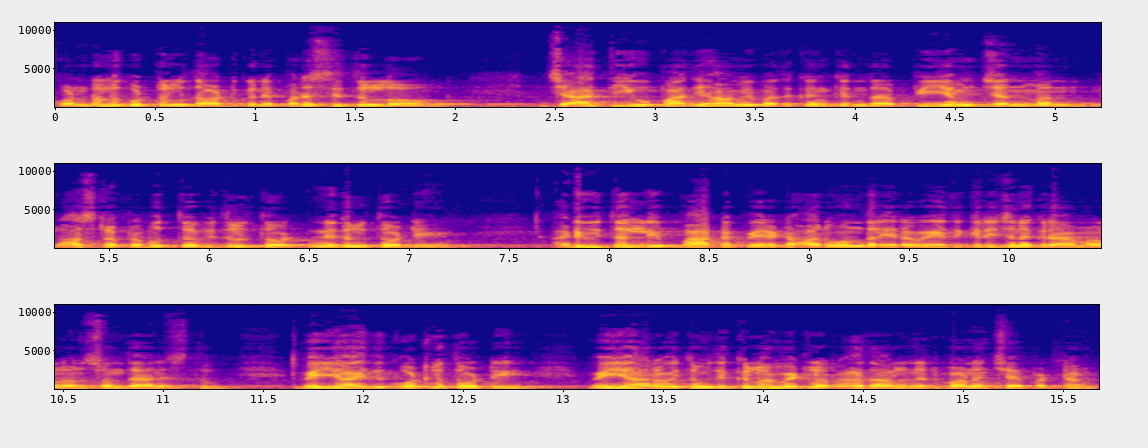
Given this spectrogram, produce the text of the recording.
కొండలు గుట్టలు దాటుకునే పరిస్థితుల్లో జాతీయ ఉపాధి హామీ పథకం కింద పిఎం జన్మన్ రాష్ట్ర ప్రభుత్వ విధులతో నిధులతోటి అడవి తల్లి బాట పేరిట ఆరు వందల ఇరవై ఐదు గిరిజన గ్రామాలను అనుసంధానిస్తూ వెయ్యి ఐదు కోట్లతోటి వెయ్యి అరవై తొమ్మిది కిలోమీటర్ల రహదారుల నిర్మాణం చేపట్టాం.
